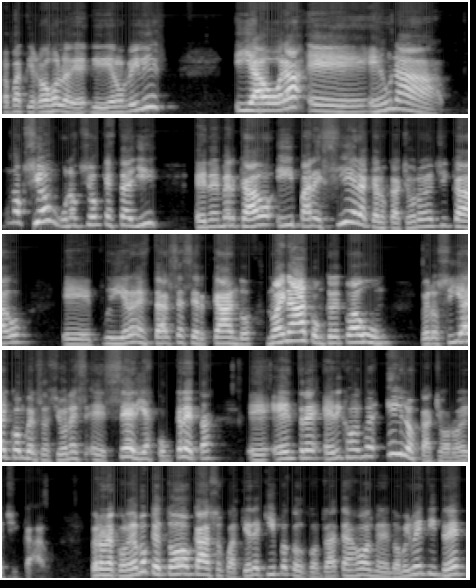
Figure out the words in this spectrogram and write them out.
Los patirrojos le, le dieron release. Y ahora eh, es una, una opción, una opción que está allí en el mercado y pareciera que los cachorros de Chicago eh, pudieran estarse acercando. No hay nada concreto aún, pero sí hay conversaciones eh, serias, concretas, entre Eric Hosmer y los cachorros de Chicago. Pero recordemos que en todo caso, cualquier equipo que contrate a Hosmer en 2023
